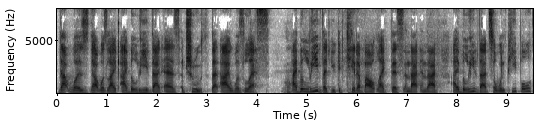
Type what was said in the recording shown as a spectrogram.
that was that was like I believed that as a truth that I was less. Oh. I believed that you could kid about like this and that and that. I believed that. So when people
